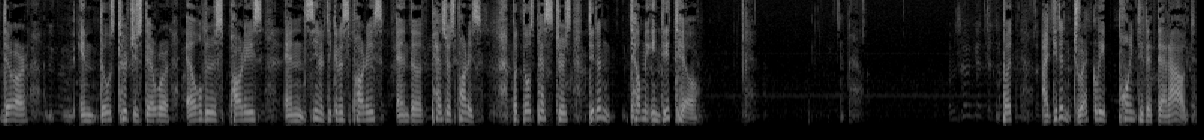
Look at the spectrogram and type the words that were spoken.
There are, in those churches, there were elders' parties and senior deaconess parties and the pastors' parties. But those pastors didn't tell me in detail. But I didn't directly point that out.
